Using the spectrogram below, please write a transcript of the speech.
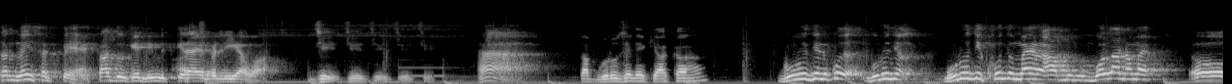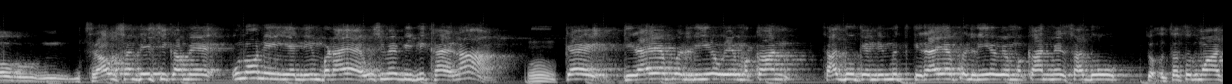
कर नहीं सकते हैं साधु के निमित्त किराए अच्छा। पर लिया हुआ। जी जी जी जी जी। हाँ। तब गुरुजी ने क्या कहा? गुरु जी को गुरु जी गुरु जी खुद मैं आप बोला ना मैं श्राव संदेशिका में उन्होंने ये नियम बनाया है उसमें भी लिखा है ना हम्म। कि किराए पर लिए हुए मकान साधु के निमित्त किराए पर लिए हुए मकान में साधु चतुर्मास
